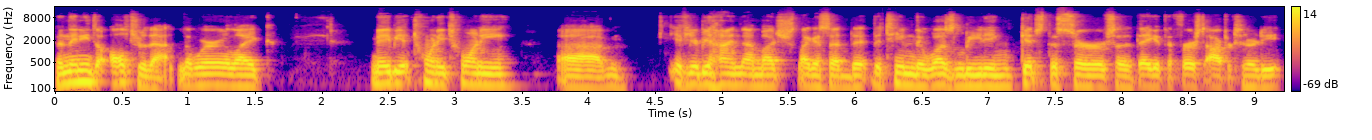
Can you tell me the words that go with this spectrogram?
then they need to alter that. Where like maybe at 2020, um, if you're behind that much, like I said, the, the team that was leading gets the serve so that they get the first opportunity,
